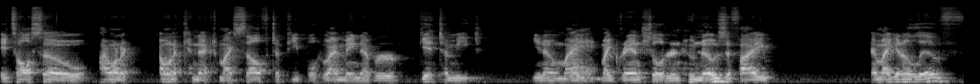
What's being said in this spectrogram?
It's also I want to I want to connect myself to people who I may never get to meet. You know, my Right. my grandchildren. Who knows if I am I going to live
